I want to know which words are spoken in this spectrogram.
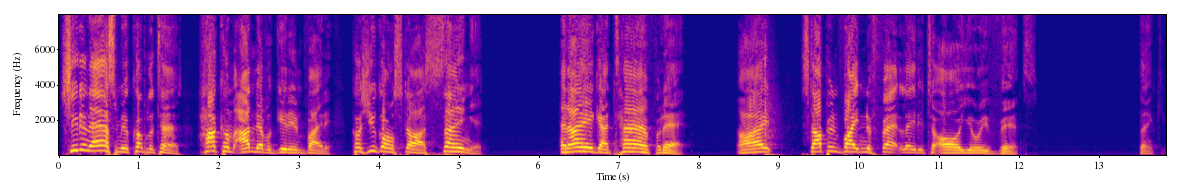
She didn't ask me a couple of times, how come I never get invited? Because you're going to start singing. And I ain't got time for that. All right? Stop inviting the fat lady to all your events. Thank you.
